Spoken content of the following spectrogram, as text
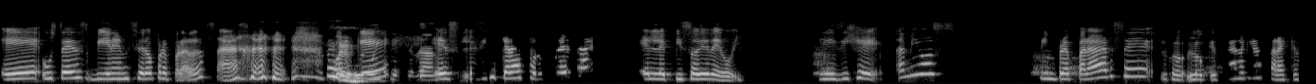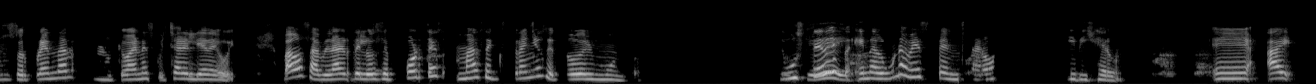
eh, ustedes vienen cero preparados ah, porque es, les dije que era sorpresa el episodio de hoy. Y les dije, amigos, sin prepararse, lo, lo que salga para que se sorprendan con lo que van a escuchar el día de hoy. Vamos a hablar de los deportes más extraños de todo el mundo. ¿Ustedes en alguna vez pensaron y dijeron, eh, hay,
